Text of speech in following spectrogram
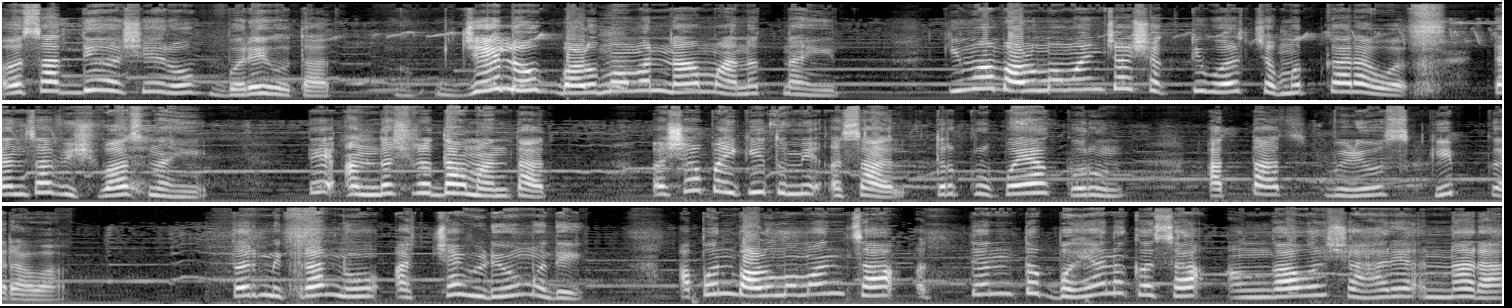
असाध्य असे रोग बरे होतात. जे लोक बाळूमामांना मानत नाहीत किंवा बाळूमामांच्या शक्तीवर चमत्कारावर त्यांचा विश्वास नाही ते अंधश्रद्धा मानतात. अशापैकी तुम्ही असाल तर कृपया करून आत्ताच व्हिडिओ स्किप करावा. तर मित्रांनो आजच्या व्हिडिओमध्ये आपण बाळूमामांचा अत्यंत भयानक असा अंगावर शहारे आणणारा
